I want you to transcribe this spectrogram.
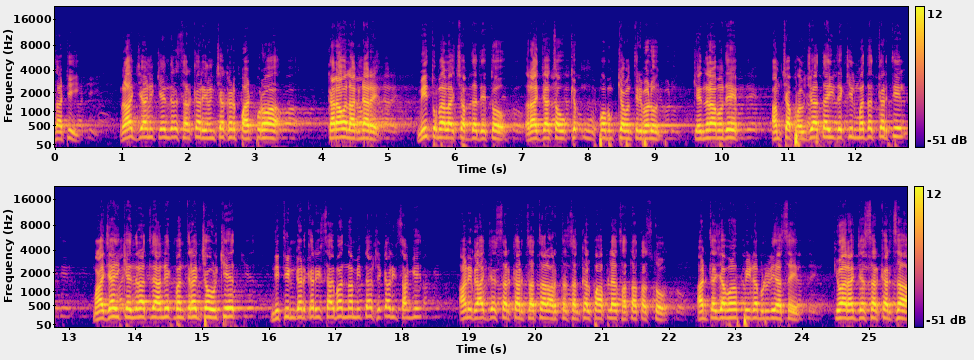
साठी राज्य आणि केंद्र सरकार यांच्याकडे पाठपुरावा करावा लागणार आहे. मी तुम्हाला शब्द देतो राज्याचा मुख्य उपमुख्यमंत्री म्हणून. केंद्रामध्ये आमच्या फौजाताई देखील मदत करतील. माझ्याही केंद्रातल्या अनेक मंत्र्यांच्या ओळखी आहेत. नितीन गडकरी साहेबांना मी त्या ठिकाणी सांगित आणि राज्य सरकारचा तर अर्थसंकल्प आपल्याच हातात असतो. आणि त्याच्यामुळं पी डब्ल्यू डी असेल किंवा राज्य सरकारचा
